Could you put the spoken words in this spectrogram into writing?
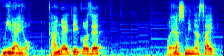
未来を考えていこうぜ。おやすみなさい。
